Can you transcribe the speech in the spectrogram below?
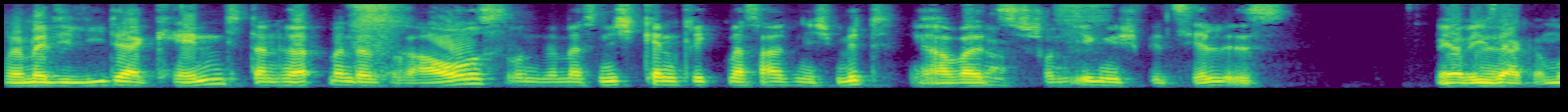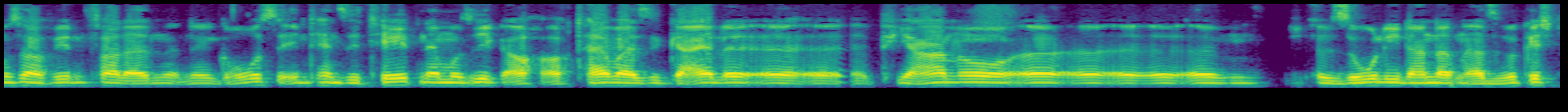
Wenn man die Lieder kennt, dann hört man das raus und wenn man es nicht kennt, kriegt man es halt nicht mit. Ja, weil es schon irgendwie speziell ist. Ja, wie gesagt, man muss auf jeden Fall eine, eine große Intensität in der Musik, auch, auch teilweise geile äh, äh Piano, äh, äh, ähm, Soli dann, dann, also wirklich,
